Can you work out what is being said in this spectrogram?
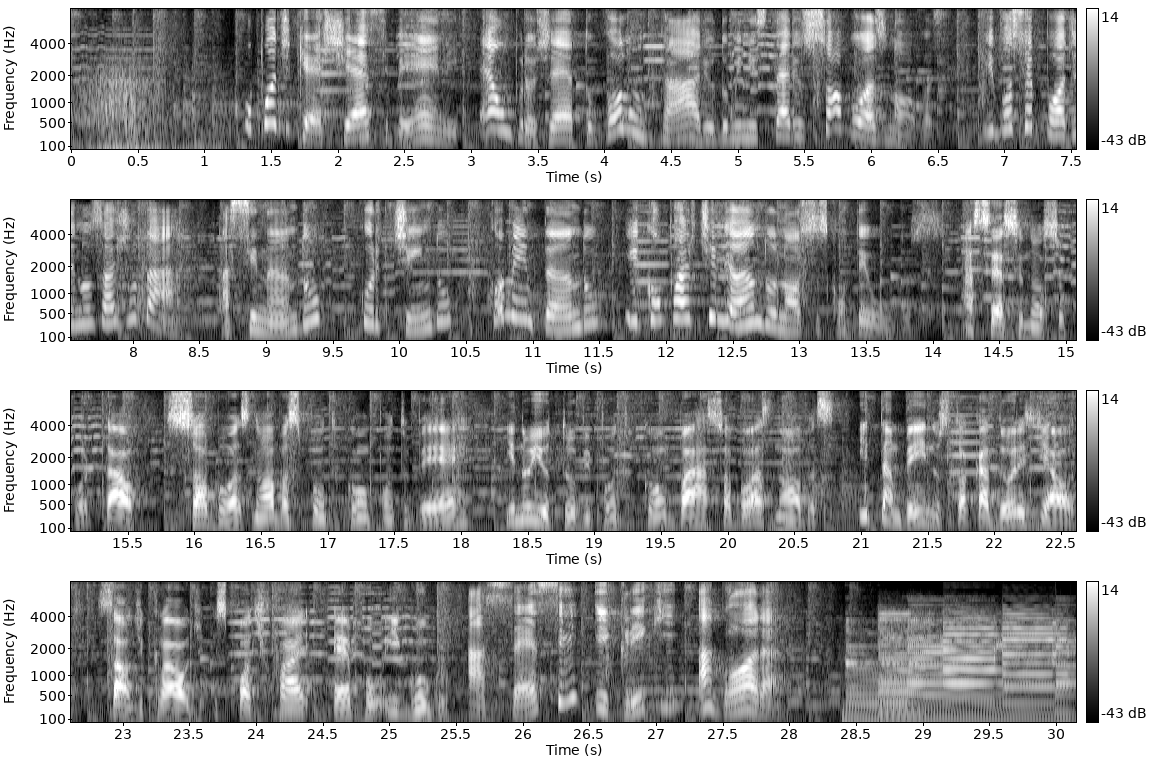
O podcast SBN é um projeto voluntário do Ministério Só Boas Novas e você pode nos ajudar assinando, curtindo, comentando e compartilhando nossos conteúdos. Acesse nosso portal soboasnovas.com.br e no youtube.com.br Novas e também nos tocadores de áudio SoundCloud, Spotify, Apple e Google. Acesse e clique agora!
